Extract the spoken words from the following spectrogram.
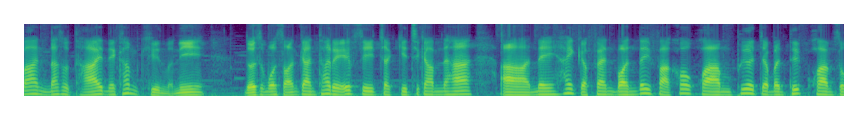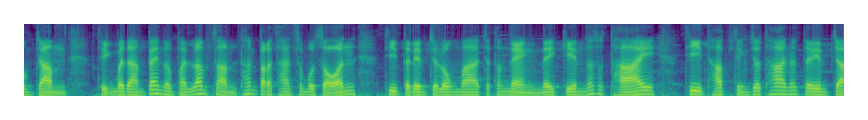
บ้านนัดสุดท้ายในค่ำคืนวันนี้ โดยสโมสรการท่าเรือ FC จัดกิจกรรมนะฮะในให้กับแฟนบอลได้ฝากข้อความเพื่อจะบันทึกความทรงจำถึงมาดามแป้งนพันธ์ล่ำซำท่านประธานสโมสร ที่เตรียมจะลงมาจากตำแหน่งในเกมนัดสุดท้าย ที่ทัพสิงห์เจ้าท่านั้นเตรียมจะ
